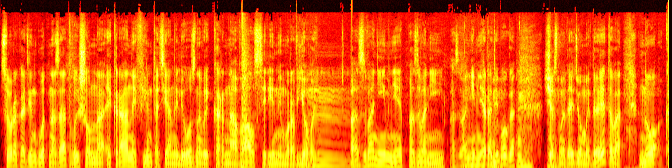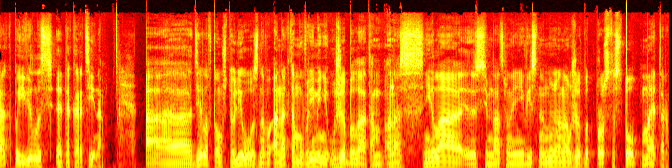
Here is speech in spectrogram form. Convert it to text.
41 год назад вышел на экраны фильм Татьяны Леозновой «Карнавал» с Ириной Муравьевой. Mm. Позвони мне, позвони, позвони мне, ради бога. Сейчас мы дойдем и до этого. Но как появилась эта картина? А дело в том, что Лиознова, она к тому времени уже была там, она сняла 17 мгновений весны, ну, она уже вот просто столб, метр.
